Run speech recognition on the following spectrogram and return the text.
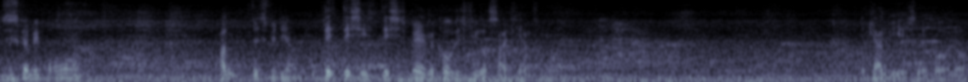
Is this going to be put online? Pardon? This video? Thi- This is this is being recorded for your safety and for mine. It can be used in a court of law.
